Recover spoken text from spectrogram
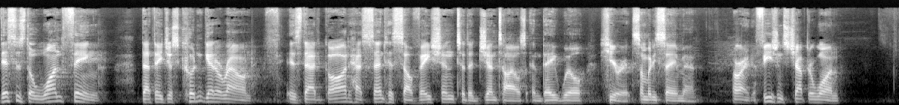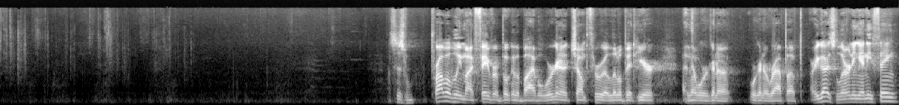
this is the one thing that they just couldn't get around is that God has sent his salvation to the Gentiles and they will hear it. Somebody say amen. All right, Ephesians chapter 1. This is probably my favorite book of the Bible. We're going to jump through a little bit here and then we're going to we're going to wrap up. Are you guys learning anything?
